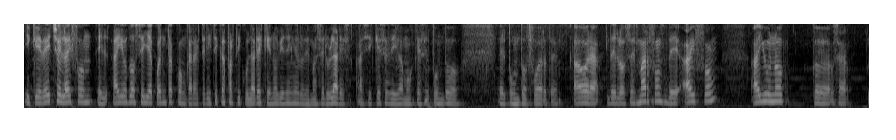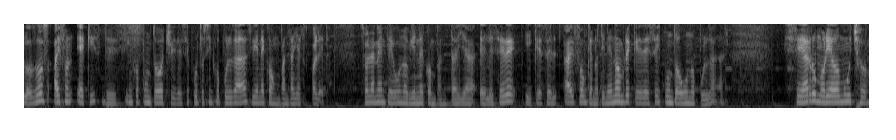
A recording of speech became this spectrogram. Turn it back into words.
y que de hecho el iPhone, el iOS 12 ya cuenta con características particulares que no vienen en los demás celulares. Así que ese digamos que es el punto, el punto fuerte. Ahora, de los smartphones de iPhone, hay uno, o sea, los dos iPhone X de 5.8 y de 6.5 pulgadas viene con pantallas OLED. Solamente uno viene con pantalla LCD y que es el iPhone que no tiene nombre, que es de 6.1 pulgadas. Se ha rumoreado mucho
